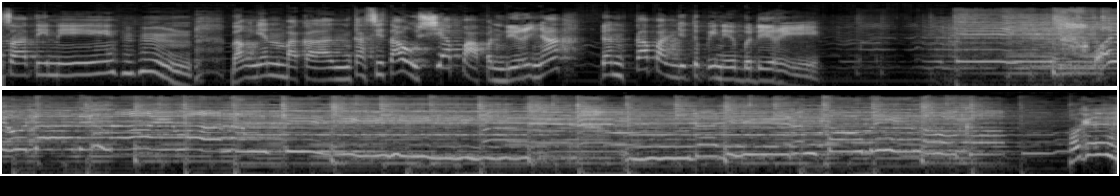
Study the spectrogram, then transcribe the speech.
saat ini, hmm, Bang Yen bakalan kasih tahu siapa pendirinya dan kapan YouTube ini berdiri. Woi Oke,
